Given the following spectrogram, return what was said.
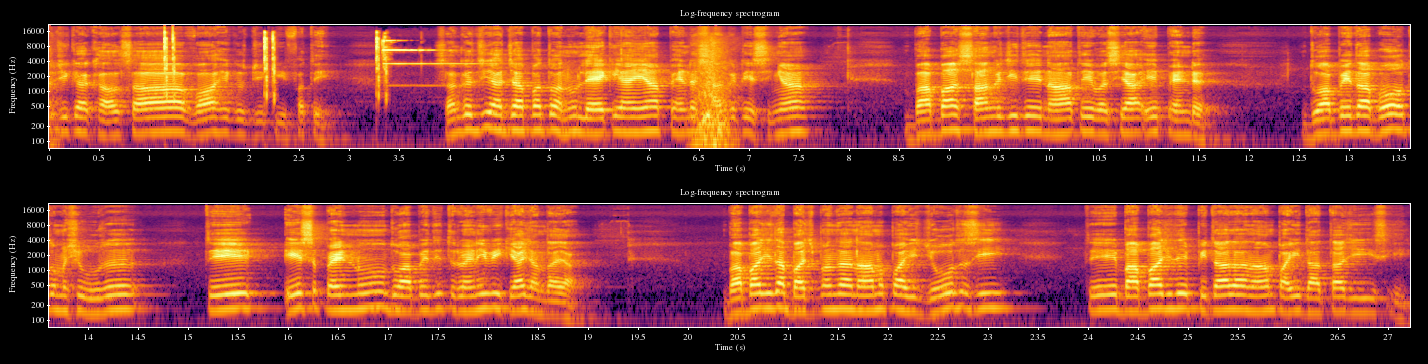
ਵਾਹਿਗੁਰੂ ਜੀ ਕਾ ਖਾਲਸਾ, ਵਾਹਿਗੁਰੂ ਜੀ ਕੀ ਫਤਿਹ। ਸੰਗਤ ਜੀ, ਅੱਜ ਆਪਾਂ ਤੁਹਾਨੂੰ ਲੈ ਕੇ ਆਏ ਆ ਪਿੰਡ ਸੰਗ ਢੇਸੀਆਂ। ਬਾਬਾ ਸੰਗ ਜੀ ਦੇ ਨਾਂ ਤੇ ਵਸਿਆ ਇਹ ਪਿੰਡ। ਦੁਆਬੇ ਦਾ ਬਹੁਤ ਮਸ਼ਹੂਰ ਤੇ ਇਸ ਪਿੰਡ ਨੂੰ ਦੁਆਬੇ ਦੀ ਤਰਵੈਣੀ ਵੀ ਕਿਹਾ ਜਾਂਦਾ ਆ। ਬਾਬਾ ਜੀ ਦਾ ਬਚਪਨ ਦਾ ਨਾਮ ਭਾਈ ਜੋਧ ਸੀ ਤੇ ਬਾਬਾ ਜੀ ਦੇ ਪਿਤਾ ਦਾ ਨਾਮ ਭਾਈ ਦਾਤਾ ਜੀ ਸੀ।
